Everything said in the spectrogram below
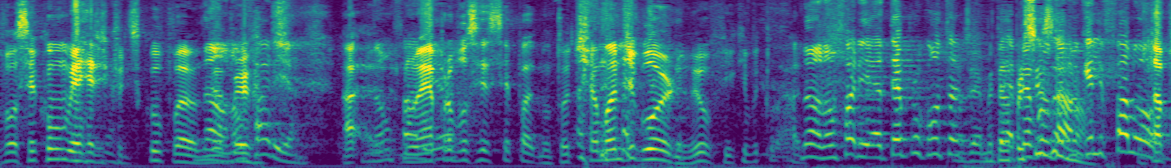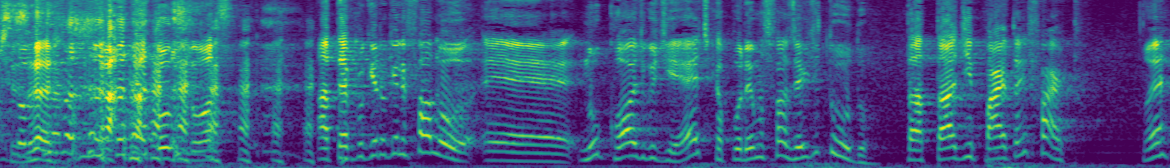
você como médico, desculpa. Não, não pergunta. faria. Ah, Não não faria. é pra você ser. Não tô te chamando de gordo, viu? Fique claro. Não, não faria. Até por conta. Mas é, mas tá até por conta precisando. do que ele falou. Tá precisando? Todos nós. Até porque no que ele falou, é, no código de ética podemos fazer de tudo. Tratar de parto a infarto. Não é?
